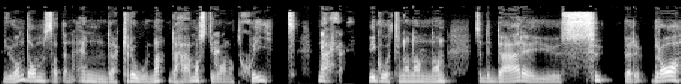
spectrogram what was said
du har inte omsatt en enda krona. Det här måste ju Nej. vara något skit. Nej, Exakt. vi går till någon annan. Så det där är ju superbra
